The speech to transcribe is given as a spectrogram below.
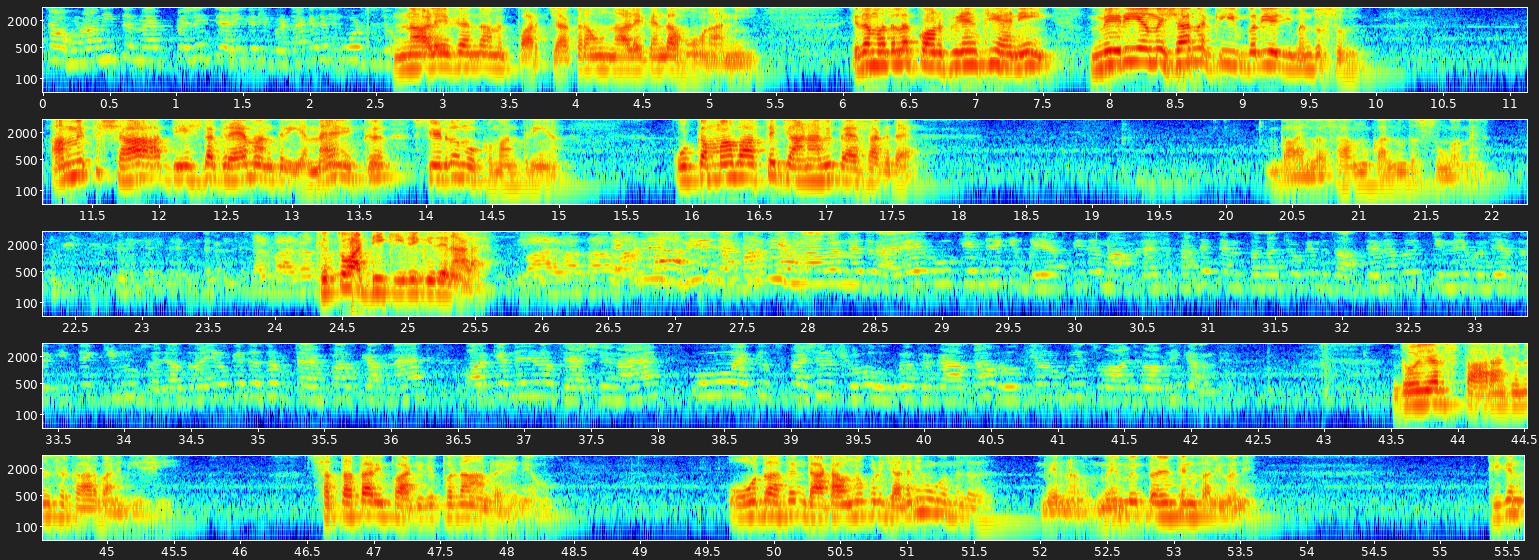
ਹੋਣਾ ਨਹੀਂ ਤੇ ਮੈਂ ਪਹਿਲਾਂ ਹੀ ਤਿਆਰੀ ਕਰੀ ਬੈਠਾ ਕਿਸੇ ਕੋਰਟ 'ਚ ਜਾਊਂ ਨਾਲੇ ਕਹਿੰਦਾ ਮੈਂ ਪਰਚਾ ਕਰਾਉਂ ਨਾਲੇ ਕਹਿੰਦਾ ਹੋਣਾ ਨਹੀਂ। ਇਹਦਾ ਮਤਲਬ ਕੌਨਫੀਡੈਂਸ ਹੀ ਹੈ ਨਹੀਂ। ਮੇਰੀ ਹਮੇਸ਼ਾ ਨਾ ਕੀ ਵਧੀਆ ਜੀ ਮੈਨੂੰ ਦੱਸੋ ਅਮਿਤ ਸ਼ਾਹ ਦੇਸ਼ ਦਾ ਗ੍ਰਹਿ ਮੰਤਰੀ ਹੈ ਮੈਂ ਇੱਕ ਸਟੇਟ ਦਾ ਮੁੱਖ ਮੰਤਰੀ ਹਾਂ। ਕੋਈ ਕੰਮਾਂ ਵਾਸਤੇ ਜਾਣਾ ਵੀ ਪੈ ਸਕਦਾ ਹੈ। ਬਾਜਵਾ ਸਾਹਿਬ ਨੂੰ ਕੱਲ ਨੂੰ ਦੱਸੂਗਾ ਮੈਂ ਕਿ ਤੁਹਾਡੀ ਕਿਹਦੇ ਕਿਹਦੇ ਨਾਲ ਹੈ? ਬਾਜਵਾ ਸਾਹਿਬ। ਇੱਕ ਦਿਨ ਸ਼ਰੀਰ ਜਾਖੜ ਵੀ ਹਮਲਾਵਰ ਨਜ਼ਰ ਆਏ। ਉਹ ਕਹਿੰਦੇ ਕਿ ਬੇਅਦਬੀ ਦੇ ਮਾਮਲੇ 'ਚ 3.5 ਸਾਲਾਂ 'ਚ ਉਹ ਕਹਿੰਦੇ ਦੱਸ ਦੇਣਾ ਵੀ ਕਿੰਨੇ ਬੰਦੇ ਅੰਦਰ ਕੀਤੇ ਕਿਹਨੂੰ ਸਜ਼ਾ ਸੁਣਾਈ। ਉਹ ਕਹਿੰਦੇ ਸਿਰਫ ਟਾਈਮ ਪਾਸ ਕਰਨਾ ਹੈ ਔਰ ਕਹਿੰਦੇ ਜਿਹੜਾ ਸੈਸ਼ਨ ਹੈ ਉਹ ਇੱਕ ਸਪੈਸ਼ਲ ਸ਼ੋਅ ਹੋਊਗਾ ਸਰਕਾਰ ਦਾ। ਵਿਰੋਧੀਆਂ ਨੂੰ ਕੋਈ ਸਵਾਲ ਜਵਾਬ ਨਹੀਂ ਕਰਨ ਦੇ 2017 ਚ ਉਹਨਾਂ ਦੀ ਸਰਕਾਰ ਬਣ ਗਈ ਸੀ। ਸੱਤਾਧਾਰੀ ਪਾਰਟੀ ਦੇ ਪ੍ਰਧਾਨ ਰਹੇ ਨੇ ਉਹ। ਉਹ ਦੱਸ ਦਿਨ ਡਾਟਾ ਉਹਨਾਂ ਕੋਲ ਜ਼ਿਆਦਾ ਨਹੀਂ ਹੋਊਗਾ ਮੈਨੂੰ ਲੱਗਦਾ। ਮੇਰੇ ਨਾਲੋਂ। ਮੈਂ ਮੈਨੂੰ ਤਾਂ ਇਹ 3 ਸਾਲ ਹੀ ਹੋਏ ਨੇ। ਠੀਕ ਹੈ ਨਾ?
